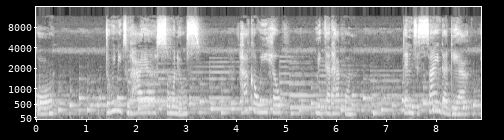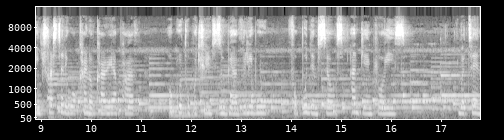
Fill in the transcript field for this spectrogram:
Or do we need to hire someone else? How can we help make that happen? Then it's a sign that they are interested in what kind of career path or growth opportunities will be available for both themselves and their employees. Number 10.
